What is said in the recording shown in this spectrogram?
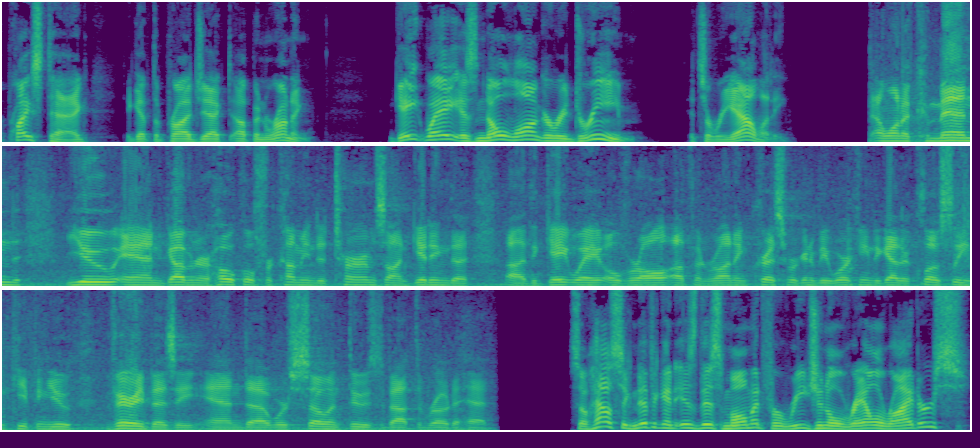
price tag to get the project up and running. Gateway is no longer a dream, it's a reality. I want to commend you and Governor Hochul for coming to terms on getting the uh, the gateway overall up and running. Chris, we're going to be working together closely and keeping you very busy, and uh, we're so enthused about the road ahead. So, how significant is this moment for regional rail riders?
